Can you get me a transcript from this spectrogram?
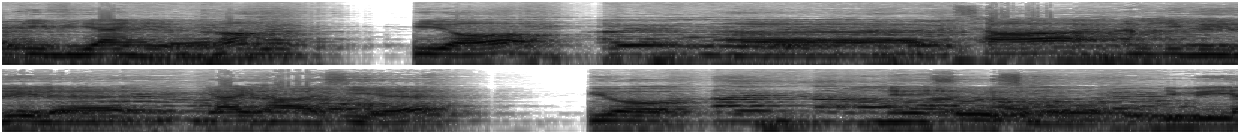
MTV ရိုက်နေတယ်ပေါ့နော်ပြီးတော့အဲတခြား MTV လေးလည်းရိုက်ထားရှိရယ်ပြီးတော့နေ show တွေဆိုတော့ TV က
